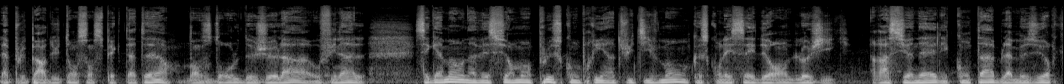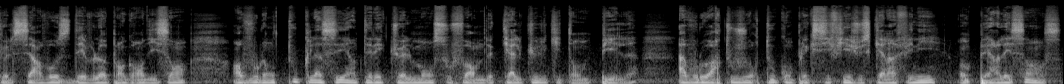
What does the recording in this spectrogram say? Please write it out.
la plupart du temps sans spectateur, dans ce drôle de jeu-là, au final, ces gamins en avaient sûrement plus compris intuitivement que ce qu'on essaye de rendre logique rationnel et comptable à mesure que le cerveau se développe en grandissant, en voulant tout classer intellectuellement sous forme de calcul qui tombe pile. À vouloir toujours tout complexifier jusqu'à l'infini, on perd l'essence,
